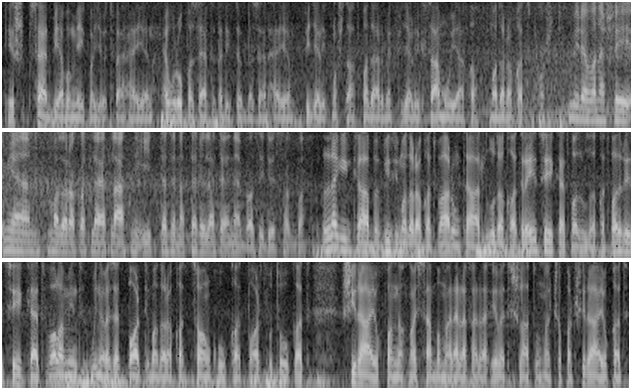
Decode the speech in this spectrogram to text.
és Szerbiában még vagy 50 helyen. Európa szerte pedig több ezer helyen. Figyelik most a madár megfigyelők, számolják a madarakat. Most mire van esély, milyen madarakat lehet látni itt ezen a területen ebbe az időszakban? Leginkább vízi madarakat várunk, tehát ludakat, récéket, vadludakat, vadrécéket, valamint úgynevezett parti madarakat, cankókat, partfutókat, sirályok vannak, nagy számban már elefele jövet is látunk nagy csapat sirályokat,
